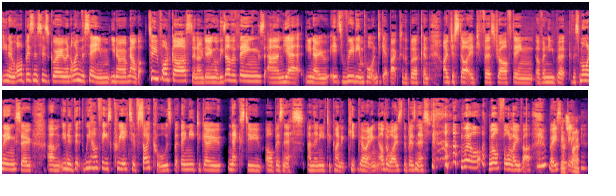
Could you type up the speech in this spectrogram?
you know our businesses grow, and I'm the same. You know, I've now got two podcasts, and I'm doing all these other things, and yet you know it's really important to get back to the book. And I've just started first drafting of a new book this morning, so um, you know th- we have these creative cycles, but they need to go next to our business, and they need to kind of keep going. Otherwise, the business will will fall over basically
